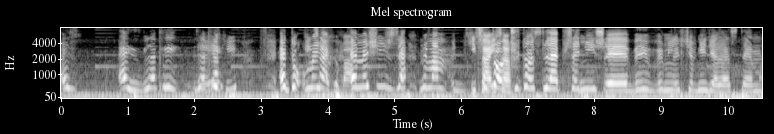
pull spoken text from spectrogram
Ej, z- ej, lepiej, lepiej. Jaki? Ej, to my, IC chyba. E, myślisz, że my mam... IC, czy, to, czy to jest lepsze niż y, wy, wy mieliście w niedzielę z tym,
